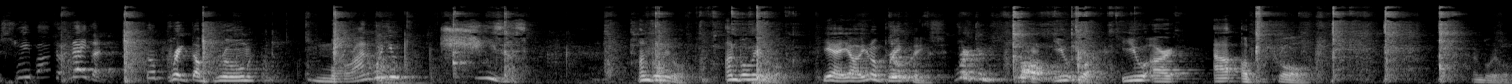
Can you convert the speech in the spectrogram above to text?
Sweep up, Nathan. Don't break the broom, moron. What are you? Jesus, unbelievable, unbelievable. Yeah, yo, you don't break things. Freaking slow. You look, you are out of control. Unbelievable.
